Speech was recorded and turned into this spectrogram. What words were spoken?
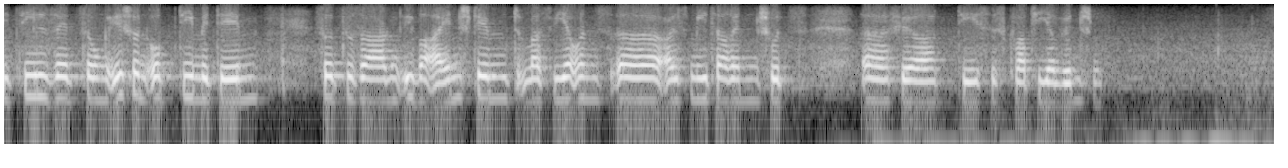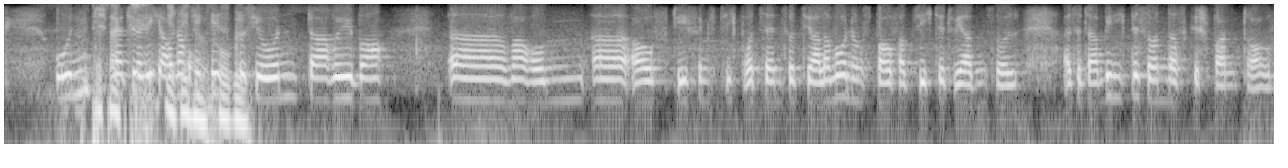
die Zielsetzung ist und ob die mit dem sozusagen übereinstimmt, was wir uns äh, als Mieterinnenschutz äh, für dieses Quartier wünschen. Und natürlich auch noch die Diskussion darüber, äh, warum äh, auf die 50 Prozent sozialer Wohnungsbau verzichtet werden soll. Also da bin ich besonders gespannt drauf.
